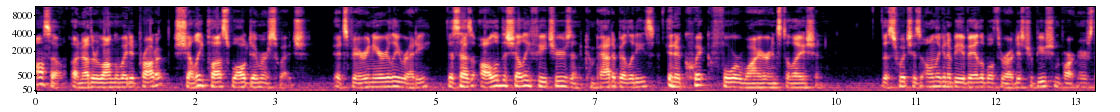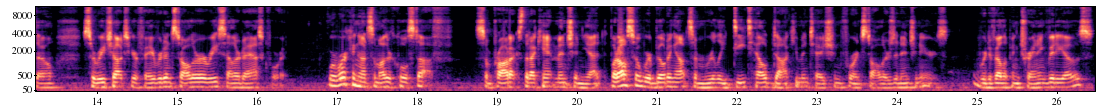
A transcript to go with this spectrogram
Also, another long awaited product Shelly Plus Wall Dimmer Switch. It's very nearly ready. This has all of the Shelly features and compatibilities in a quick four wire installation. The switch is only going to be available through our distribution partners, though, so reach out to your favorite installer or reseller to ask for it. We're working on some other cool stuff, some products that I can't mention yet, but also we're building out some really detailed documentation for installers and engineers. we're developing training videos,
